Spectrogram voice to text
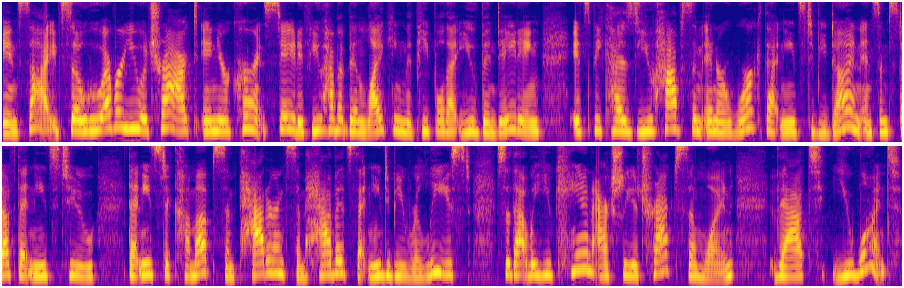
inside. So whoever you attract in your current state, if you haven't been liking the people that you've been dating, it's because you have some inner work that needs to be done and some stuff that needs to that needs to come up, some patterns, some habits that need to be released so that way you can actually attract someone that you want.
